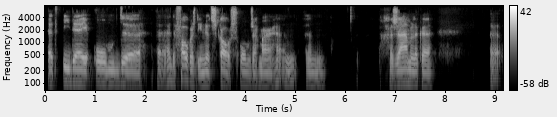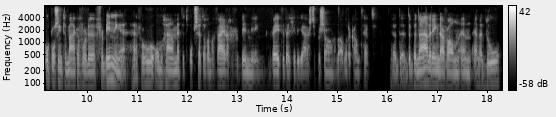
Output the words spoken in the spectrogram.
het idee om de, uh, de focus die Nuts koos om zeg maar een, een gezamenlijke uh, oplossing te maken voor de verbindingen. Hè, voor hoe we omgaan met het opzetten van een veilige verbinding. Weten dat je de juiste persoon aan de andere kant hebt. De, de benadering daarvan en, en het doel,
